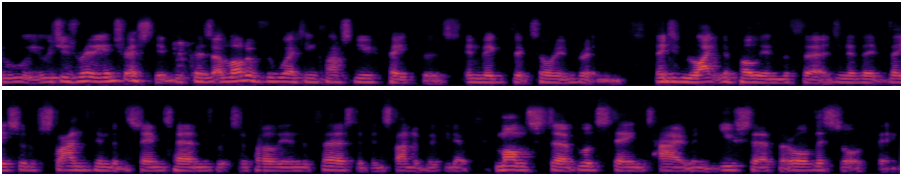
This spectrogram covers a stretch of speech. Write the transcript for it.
which is really interesting because a lot of the working class newspapers in Victorian Britain, they didn't like Napoleon III. You know, they, they sort of slandered him with the same terms which Napoleon I had been slandered with, you know, monster, bloodstained tyrant, usurper, all this sort of thing.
